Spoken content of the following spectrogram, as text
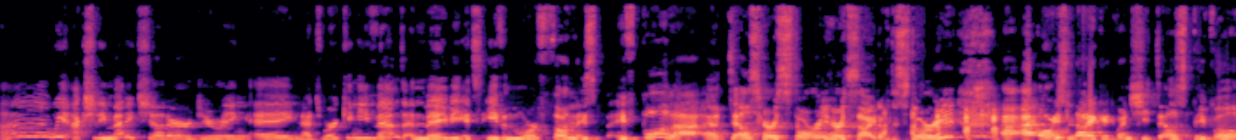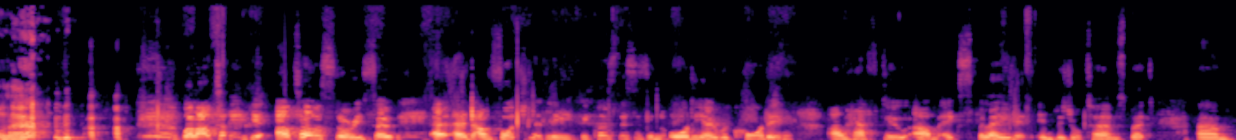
Uh, we actually met each other during a networking event, and maybe it's even more fun if, if Paula uh, tells her story, her side of the story. uh, I always like it when she tells people. well, I'll, t- yeah, I'll tell a story. So, uh, and unfortunately, because this is an audio recording, I'll have to um, explain it in visual terms. But um,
